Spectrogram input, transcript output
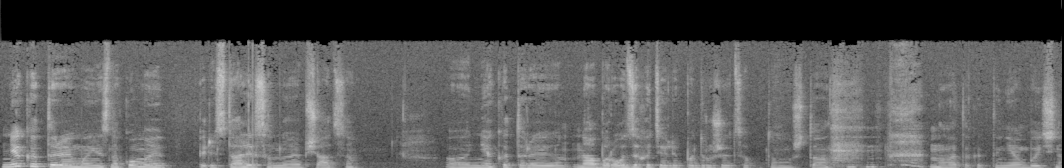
Некоторые мои знакомые перестали со мной общаться. А некоторые, наоборот, захотели подружиться, потому что, ну, это как-то необычно.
